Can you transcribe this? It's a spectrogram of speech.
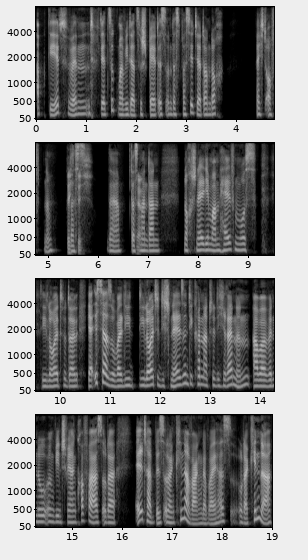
abgeht, wenn der Zug mal wieder zu spät ist. Und das passiert ja dann doch recht oft, ne? Richtig. Ja, dass Ja. man dann noch schnell jemandem helfen muss. Die Leute da. Ja, ist ja so, weil die, die Leute, die schnell sind, die können natürlich rennen, aber wenn du irgendwie einen schweren Koffer hast oder älter bist oder einen Kinderwagen dabei hast oder Kinder,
